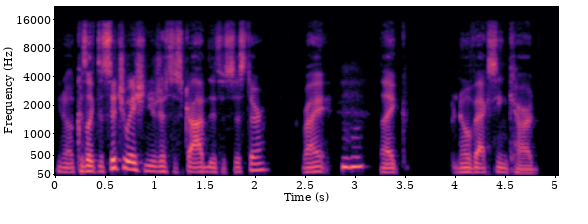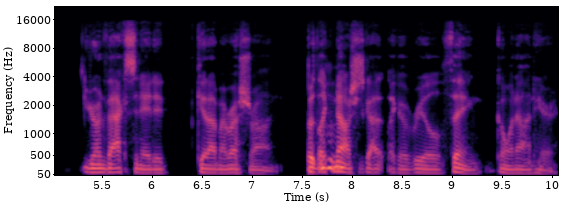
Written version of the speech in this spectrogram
You know, because like the situation you just described with your sister, right? Mhm. Like, no vaccine card, you're unvaccinated, get out of my restaurant. But like, Mhm. no, she's got like a real thing going on here.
